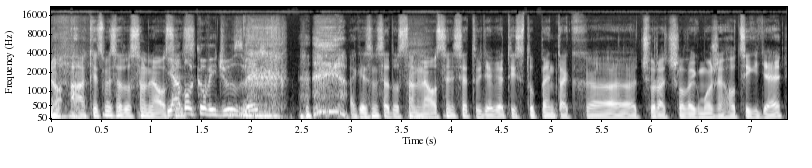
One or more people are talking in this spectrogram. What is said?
No a keď sme sa dostali na 80... Jablkový džús, vieš? a keď sme sa dostali na 89. stupeň, tak e, čúrať človek môže hoci kde,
